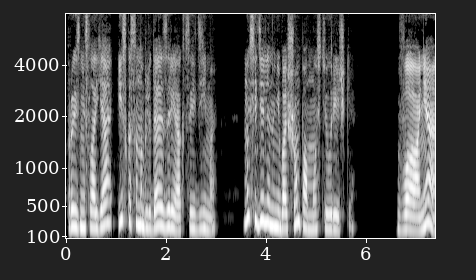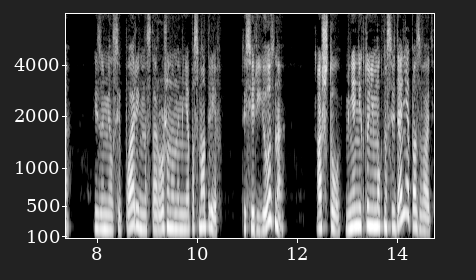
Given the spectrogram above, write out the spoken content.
произнесла я, искоса наблюдая за реакцией Димы. Мы сидели на небольшом помосте у речки. «Ваня!» Изумился парень, настороженно на меня посмотрев. «Ты серьезно? А что, меня никто не мог на свидание позвать?»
